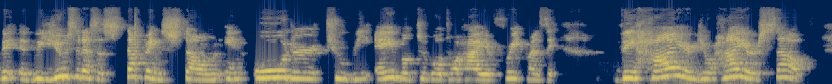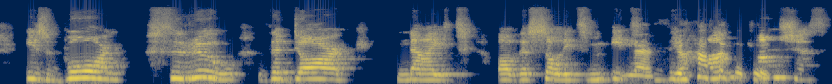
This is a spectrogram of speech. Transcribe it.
we use it as a stepping stone in order to be able to go to a higher frequency. The higher, your higher self is born through the dark night of the soul. It's, it's yes, have unconscious.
